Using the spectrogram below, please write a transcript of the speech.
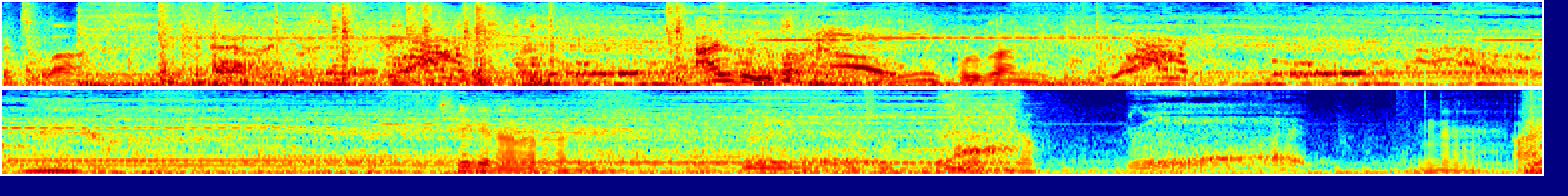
It's locked. 아이고 이거 불가항입니다. 아이고 세개 다 날아가네. 점수 끝났죠? 네, 아이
